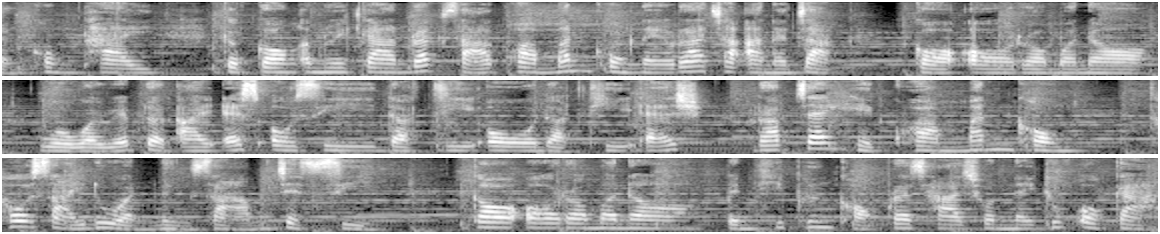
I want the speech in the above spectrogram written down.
สังคมไทย กับกองอำนวยการรักษาความมั่นคงในราชอาณาจักร กอรมน www.isoc.go.th รับแจ้งเหตุความมั่นคง โทรสายด่วน 1374 กอรมน เป็นที่พึ่งของประชาชนในทุกโอกาส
